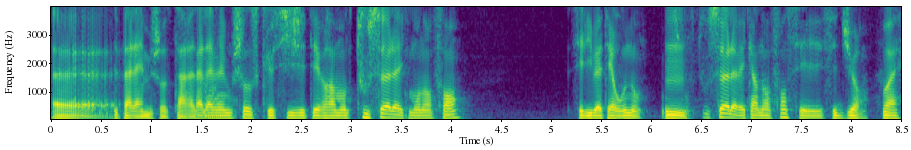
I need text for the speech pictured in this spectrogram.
c'est pas la même chose, t'as raison. Pas la même chose que si j'étais vraiment tout seul avec mon enfant, célibataire ou non. Hmm. tout seul avec un enfant, c'est dur. Ouais.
